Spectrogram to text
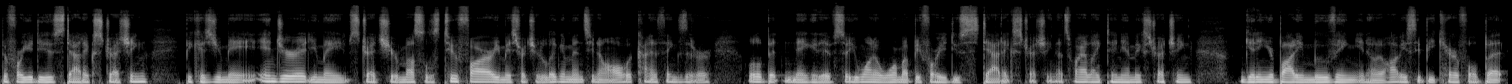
before you do static stretching because you may injure it, you may stretch your muscles too far, you may stretch your ligaments, you know all the kind of things that are a little bit negative. So you want to warm up before you do static stretching. That's why I like dynamic stretching getting your body moving. You know, obviously be careful, but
